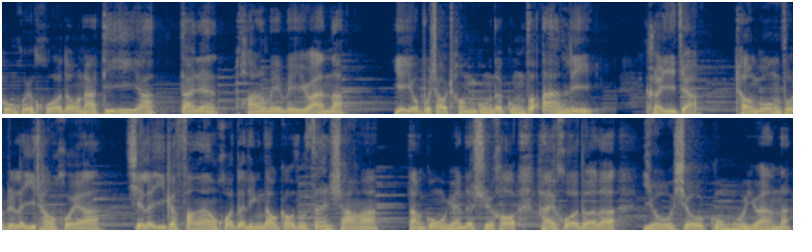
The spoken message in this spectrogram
工会活动拿第一呀，担任团委委员呢。也有不少成功的工作案例可以讲，成功组织了一场会啊，写了一个方案获得领导高度赞赏啊，当公务员的时候还获得了优秀公务员呢。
